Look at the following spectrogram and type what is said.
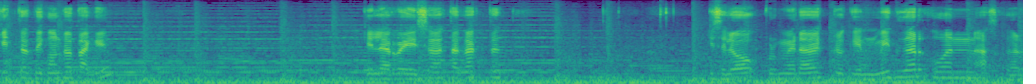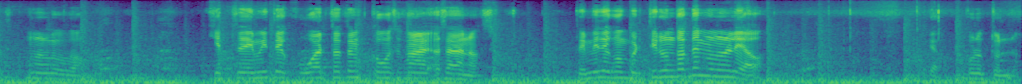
que esta es de contraataque. Que es la reedición de esta carta. Y se lo por primera vez creo que en Midgard o en Asgard, uno de los dos. Que te permite jugar totems como si fuera. O sea, no. Te permite convertir un totem en un aliado. Ya. Por un turno.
